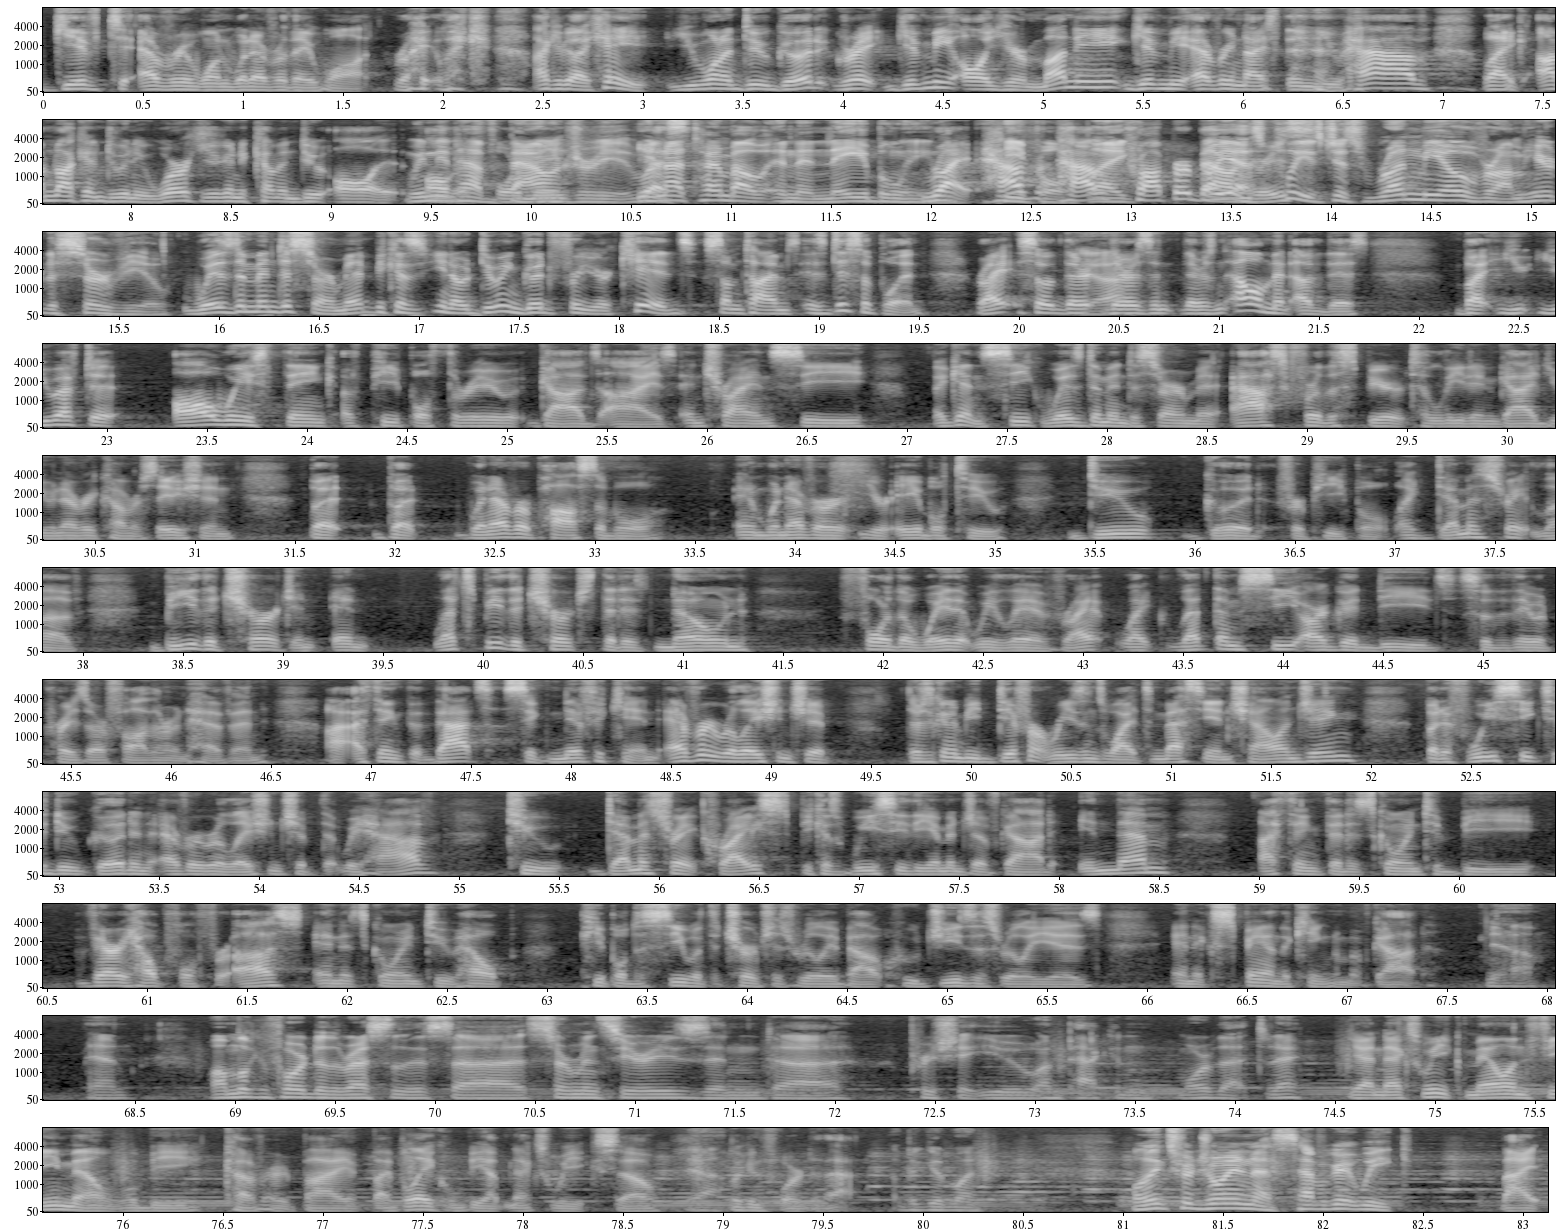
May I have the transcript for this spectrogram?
give to everyone whatever they want, right? Like I could be like, "Hey, you want to do good? Great. Give me all your money. Give me every nice thing you have. like I'm not going to do any work. You're going to come and do all it. We all need to have boundaries. We're not talking about an enabling right. Have people. have like, proper boundaries. Oh yes, please just run me over. I'm here to serve you. Wisdom and discernment, because you know doing good for your kids sometimes is discipline, right? So there, yeah. there's an, there's an element of this, but you you have to always think of people through God's eyes and try and see again seek wisdom and discernment. Ask for the spirit to lead and guide you in every conversation. But but whenever possible and whenever you're able to do good for people. Like demonstrate love. Be the church and, and let's be the church that is known for the way that we live right? Like let them see our good deeds so that they would praise our father in heaven. I, I think that that's significant. In every relationship there's going to be different reasons why it's messy and challenging but if we seek to do good in every relationship that we have to demonstrate Christ because we see the image of God in them, I think that it's going to be very helpful for us and it's going to help people to see what the church is really about, who Jesus really is, and expand the kingdom of God. Yeah, man. Well, I'm looking forward to the rest of this uh, sermon series and uh, appreciate you unpacking more of that today. Yeah, next week, male and female will be covered by, by Blake, will be up next week. So, yeah. looking forward to that. That'll be a good one. Well, thanks for joining us. Have a great week. Bye.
